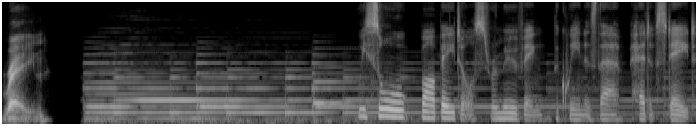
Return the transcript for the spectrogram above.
reign. We saw Barbados removing the Queen as their head of state.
